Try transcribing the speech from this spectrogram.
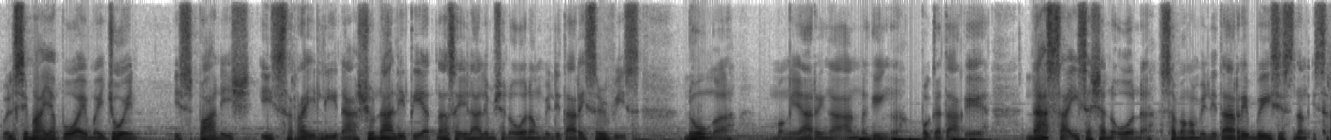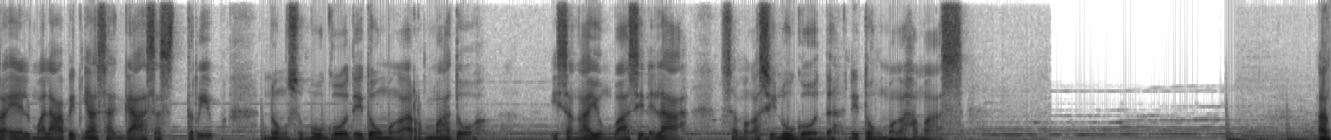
Well, si Maya po ay may joint Spanish-Israeli nationality at nasa ilalim siya noon ng military service noong uh, mangyari nga ang naging pag-atake. Nasa isa siya noon sa mga military bases ng Israel malapit nga sa Gaza Strip nung sumugod itong mga armado isa nga yung base nila sa mga sinugod nitong mga Hamas. Ang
